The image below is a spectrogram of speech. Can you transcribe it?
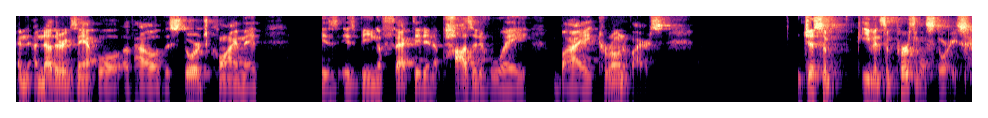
an, another example of how the storage climate is, is being affected in a positive way by coronavirus. Just some, even some personal stories.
